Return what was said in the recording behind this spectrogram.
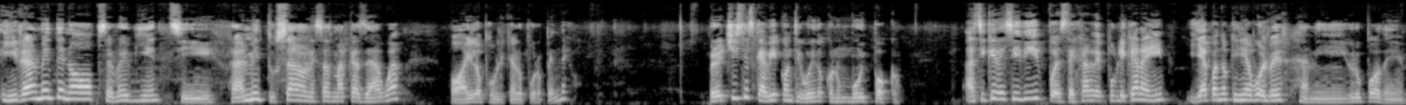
Y realmente no observé bien si realmente usaron esas marcas de agua o ahí lo publiqué lo puro pendejo. Pero el chiste es que había contribuido con un muy poco. Así que decidí pues dejar de publicar ahí y ya cuando quería volver a mi grupo de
